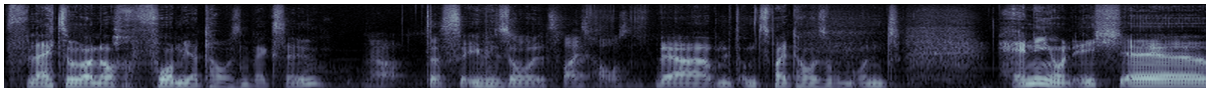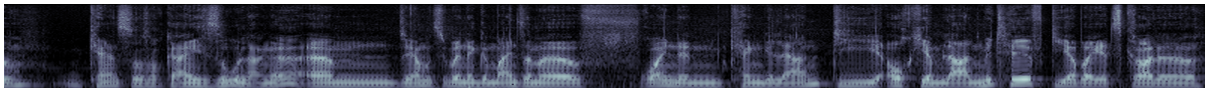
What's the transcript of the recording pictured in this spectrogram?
vielleicht sogar noch vor dem Jahrtausendwechsel. Ja. Das ist irgendwie so. Um 2000. Ja, um, um 2000 rum. Und Henning und ich äh, kennen uns doch gar nicht so lange. Ähm, wir haben uns über eine gemeinsame Freundin kennengelernt, die auch hier im Laden mithilft, die aber jetzt gerade.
